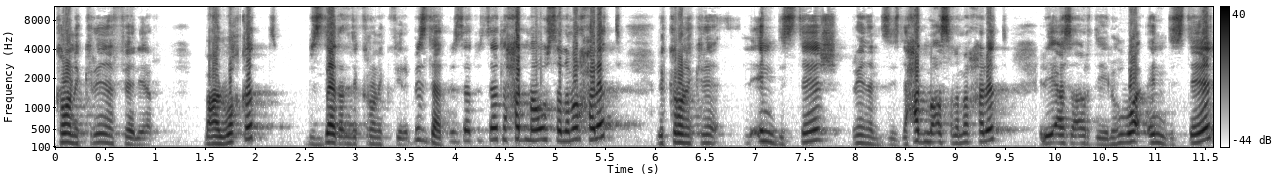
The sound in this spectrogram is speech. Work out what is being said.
chronic renal failure. مع الوقت بيزداد عندي chronic failure بيزداد بيزداد بيزداد لحد ما أوصل لمرحلة ال chronic ال end stage renal disease لحد ما أصل لمرحله ال ESRD اللي هو end stage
